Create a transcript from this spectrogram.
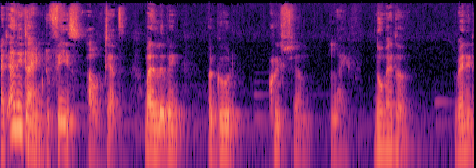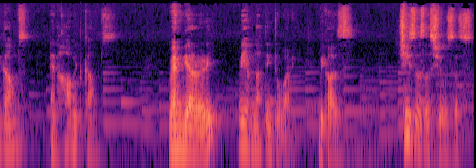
at any time to face our death by living a good Christian life, no matter when it comes and how it comes. When we are ready, we have nothing to worry because Jesus assures us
